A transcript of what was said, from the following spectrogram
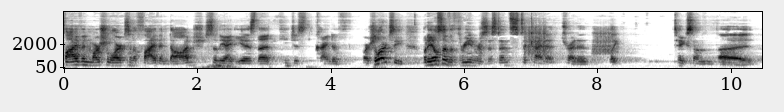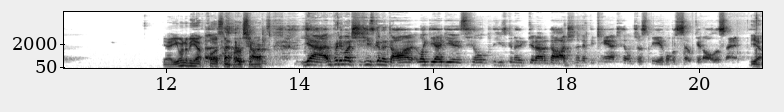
five in martial arts and a five in dodge. So the idea is that he just kind of martial artsy, but he also have a three in resistance to kind of try to like take some uh, Yeah, you want to be up uh, close and personal. charms. Yeah, and pretty much he's gonna dodge. Like the idea is he'll he's gonna get out of dodge, and then if he can't, he'll just be able to soak it all the same. Yeah.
